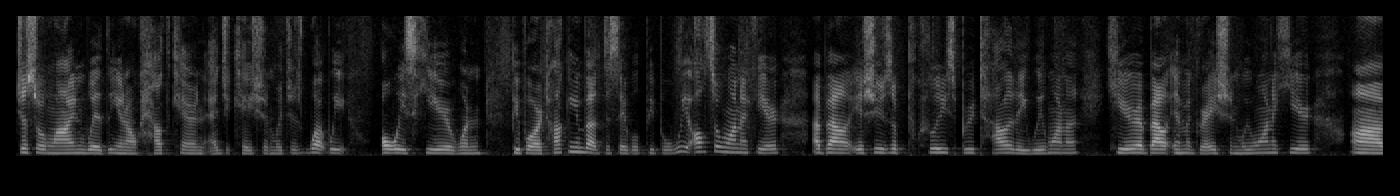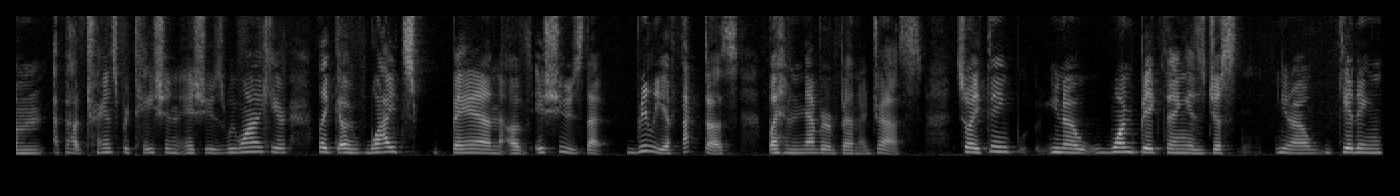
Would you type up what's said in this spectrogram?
just align with you know healthcare and education, which is what we always hear when people are talking about disabled people. We also want to hear about issues of police brutality. We want to hear about immigration. We want to hear um, about transportation issues. We want to hear like a wide span of issues that really affect us but have never been addressed. So I think, you know, one big thing is just, you know, getting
